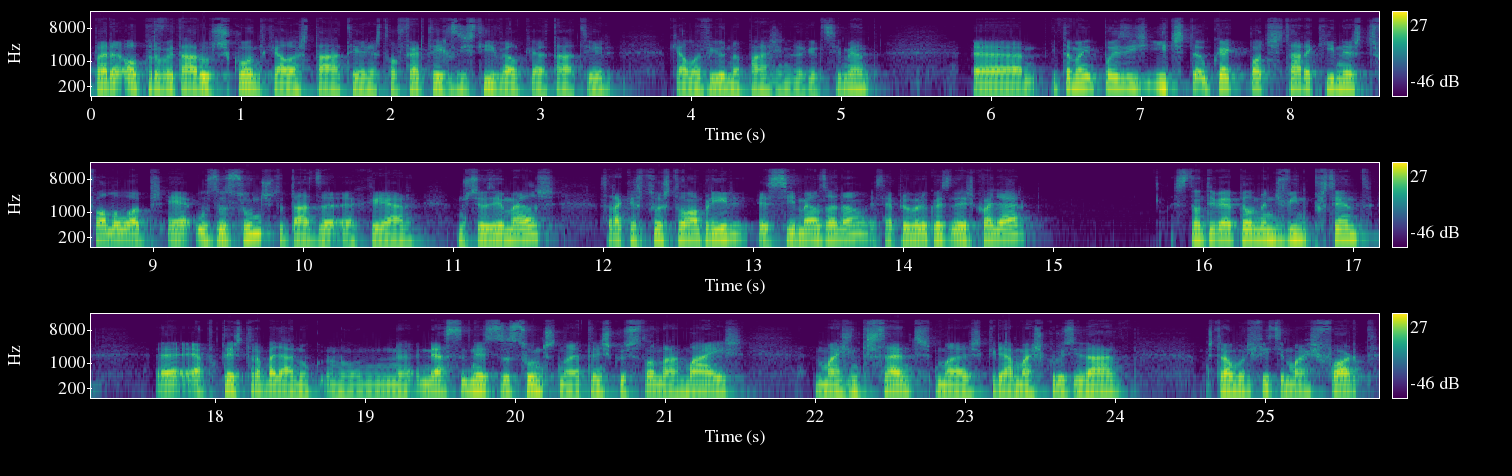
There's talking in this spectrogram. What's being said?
para aproveitar o desconto que ela está a ter, esta oferta irresistível que ela está a ter, que ela viu na página de agradecimento. e também depois, o que é que pode estar aqui nestes follow-ups? É os assuntos que tu estás a, a criar nos teus e-mails Será que as pessoas estão a abrir esses e-mails ou não? Essa é a primeira coisa que tens que olhar. Se não tiver pelo menos 20%, eh, é porque tens de trabalhar no, no, nesse, nesses assuntos, não é? Tens que os tornar mais, mais interessantes, mais, criar mais curiosidade, mostrar um benefício mais forte.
